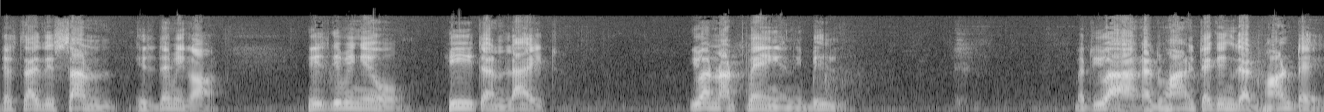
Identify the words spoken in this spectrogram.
Just like the sun is demigod. He is giving you heat and light. You are not paying any bill. But you are advan- taking the advantage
